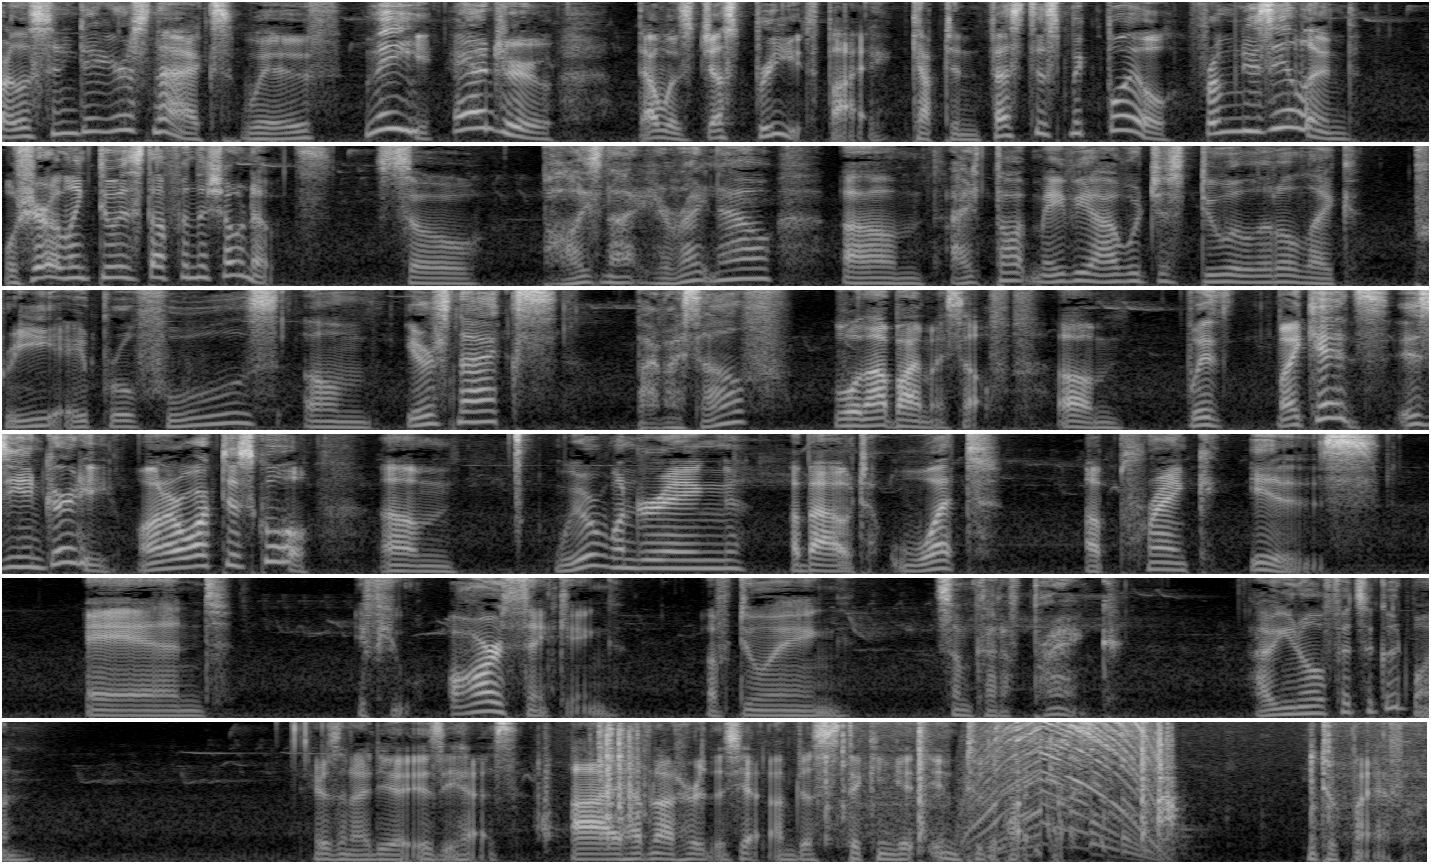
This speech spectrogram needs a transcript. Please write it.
are listening to Ear Snacks with me, Andrew. That was Just Breathe by Captain Festus McBoyle from New Zealand. We'll share a link to his stuff in the show notes. So, Polly's not here right now. Um, I thought maybe I would just do a little like pre April Fools um, ear snacks by myself. Well, not by myself. Um, with my kids, Izzy and Gertie, on our walk to school. Um, we were wondering about what a prank is. And if you are thinking of doing some kind of prank, how do you know if it's a good one? Here's an idea Izzy has. I have not heard this yet. I'm just sticking it into the podcast. He took my iPhone.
